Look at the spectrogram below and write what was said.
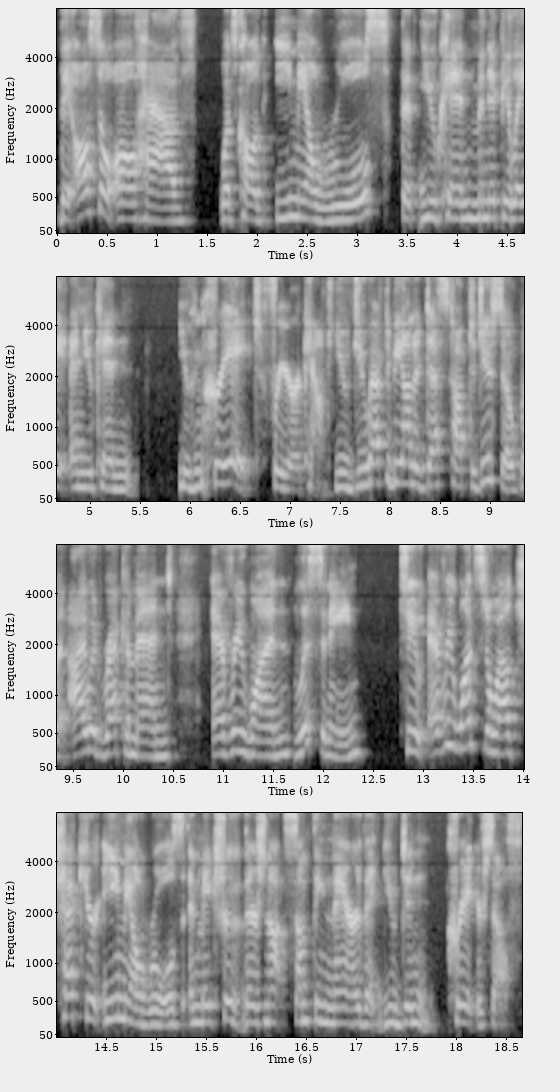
they also all have what's called email rules that you can manipulate and you can you can create for your account. You do have to be on a desktop to do so, but I would recommend everyone listening to every once in a while check your email rules and make sure that there's not something there that you didn't create yourself.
